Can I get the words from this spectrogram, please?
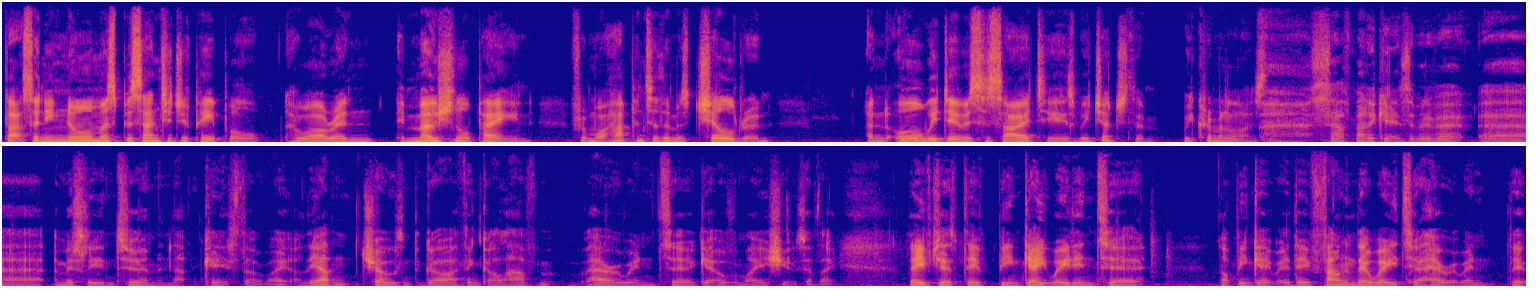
that's an enormous percentage of people who are in emotional pain from what happened to them as children. And all we do as society is we judge them, we criminalise them. Uh, Self medicating is a bit of a, uh, a misleading term in that case, though, right? They haven't chosen to go, I think I'll have heroin to get over my issues, have they? They've just they've been gatewayed into, not been gatewayed. They've found their way to heroin. They,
